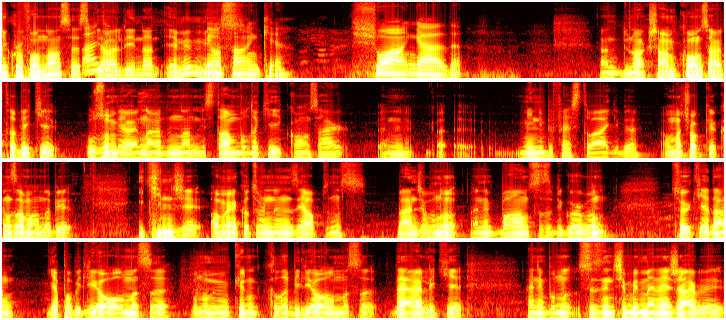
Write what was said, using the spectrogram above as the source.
Mikrofondan ses Bence- geldiğinden emin miyiz? Yok sanki. Şu an geldi. Yani dün akşam konser tabii ki uzun bir aranın ardından İstanbul'daki ilk konser hani e, e, mini bir festival gibi ama çok yakın zamanda bir ikinci Amerika turnenizi yaptınız. Bence bunu hani bağımsız bir grubun Türkiye'den yapabiliyor olması, bunu mümkün kılabiliyor olması değerli ki hani bunu sizin için bir menajer, bir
